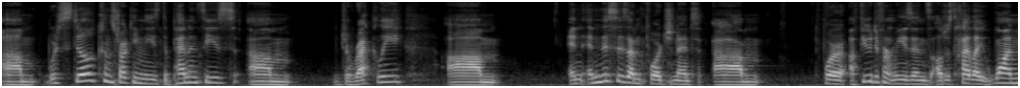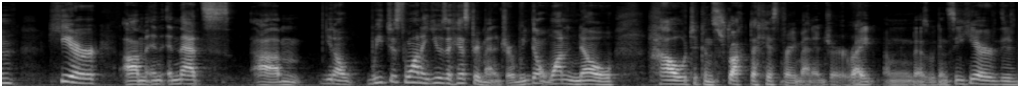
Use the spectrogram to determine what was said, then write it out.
Um, we're still constructing these dependencies um, directly. Um, and, and this is unfortunate um, for a few different reasons. I'll just highlight one here, um, and, and that's, you know, we just want to use a history manager. We don't want to know how to construct a history manager, right? as we can see here, the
